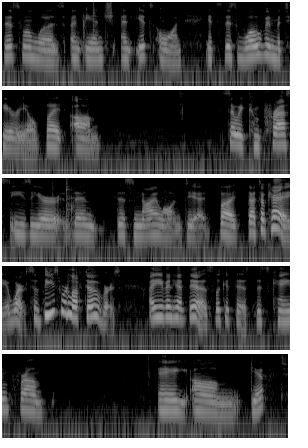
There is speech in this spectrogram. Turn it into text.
This one was an inch and it's on. It's this woven material, but um, so it compressed easier than this nylon did, but that's okay, it works. So these were leftovers. I even have this, look at this. This came from a um, gift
